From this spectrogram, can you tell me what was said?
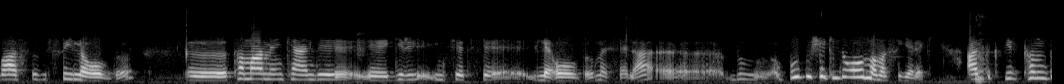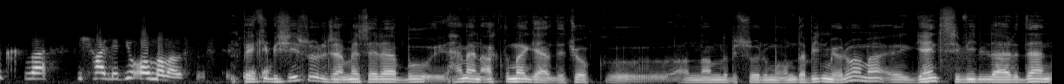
vasıtasıyla oldu e, tamamen kendi e, giri inisiyatifiyle oldu mesela. E, bu, bu bu şekilde olmaması gerek. Artık bir tanıdıkla iş hallediyor olmamalısınız Türkiye'de. Peki bir şey soracağım. Mesela bu hemen aklıma geldi çok e, anlamlı bir soru mu onu da bilmiyorum ama e, genç sivillerden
